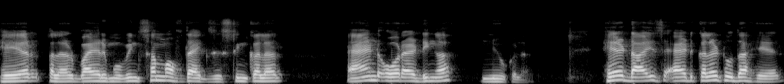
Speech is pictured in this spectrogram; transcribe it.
hair color by removing some of the existing color and or adding a new color. Hair dyes add color to the hair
